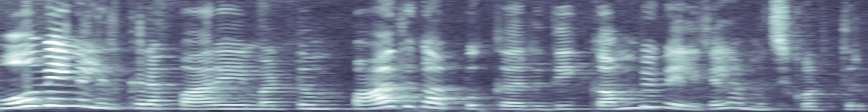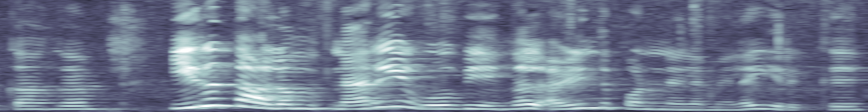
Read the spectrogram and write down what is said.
ஓவியங்கள் இருக்கிற பாறையை மட்டும் பாதுகாப்பு கருதி கம்பி வேலிகள் அமைச்சு கொடுத்துருக்காங்க. இருந்தாலும் நிறைய ஓவியங்கள் அழிந்து போன நிலைமையில இருக்குது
